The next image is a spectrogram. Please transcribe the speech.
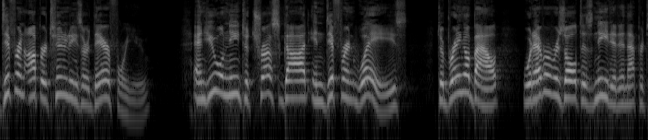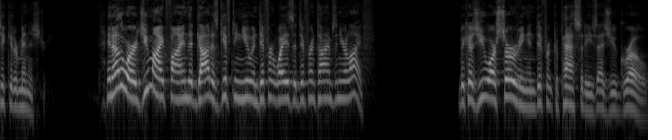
different opportunities are there for you, and you will need to trust God in different ways to bring about whatever result is needed in that particular ministry. In other words, you might find that God is gifting you in different ways at different times in your life because you are serving in different capacities as you grow.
